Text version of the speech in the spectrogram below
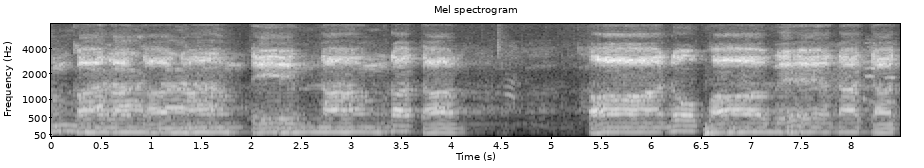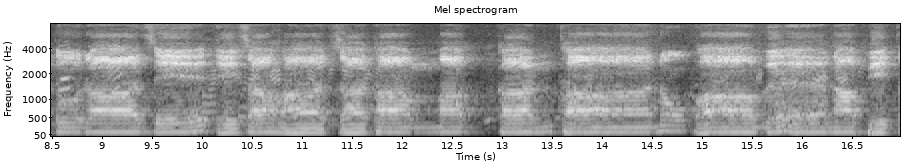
งฆรัตนังตินนังรัตตังอนุภาเวนะจตุราสิติสหัสธรรมขันธานุภาเวนะปิต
